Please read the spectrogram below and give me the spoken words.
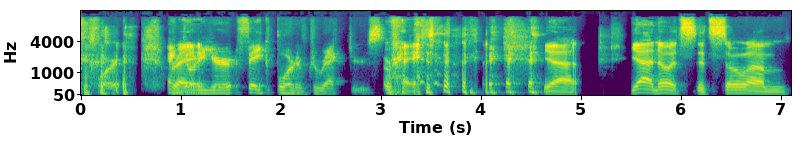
report and go to your fake board of directors. right yeah yeah no it's it's so um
